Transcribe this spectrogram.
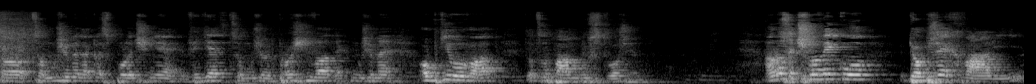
co, co můžeme takhle společně vidět, co můžeme prožívat, jak můžeme obdivovat to, co Pán Bůh stvořil. A ono se člověku dobře chválí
